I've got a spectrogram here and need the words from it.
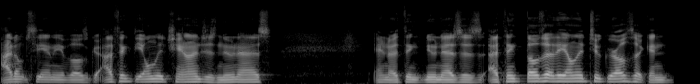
I don't see any of those. I think the only challenge is Nunes, And I think Nunes is, I think those are the only two girls that can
